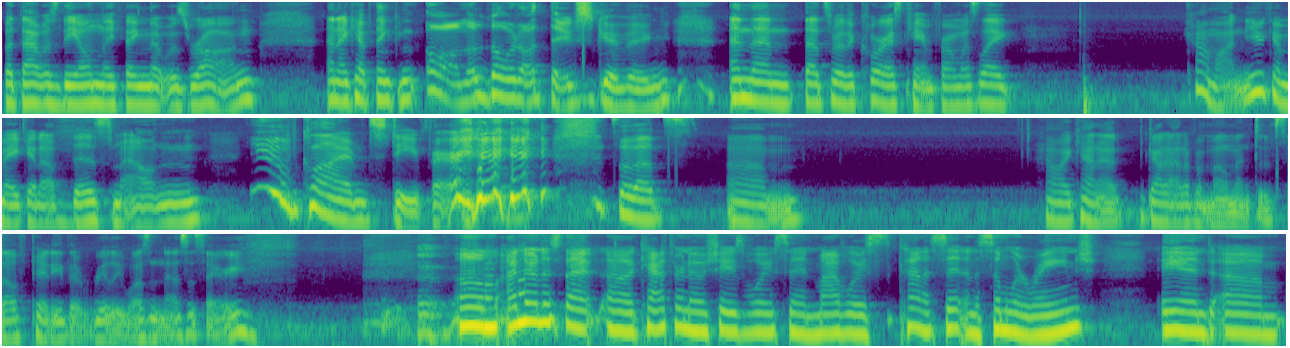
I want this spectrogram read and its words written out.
but that was the only thing that was wrong. And I kept thinking, oh, I'm alone on Thanksgiving. And then that's where the chorus came from was like, come on, you can make it up this mountain. You've climbed steeper. so that's um, how I kind of got out of a moment of self pity that really wasn't necessary. Um, I noticed that uh, Kathryn O'Shea's voice and my voice kind of sit in a similar range, and um,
